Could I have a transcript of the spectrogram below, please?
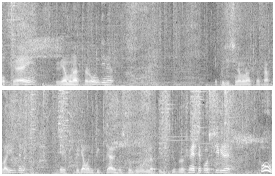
ok beviamo un'altra rondine. E posizioniamo un'altra trappola Irden. E vediamo di picchiare questo ghoul il più velocemente possibile. Uh!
